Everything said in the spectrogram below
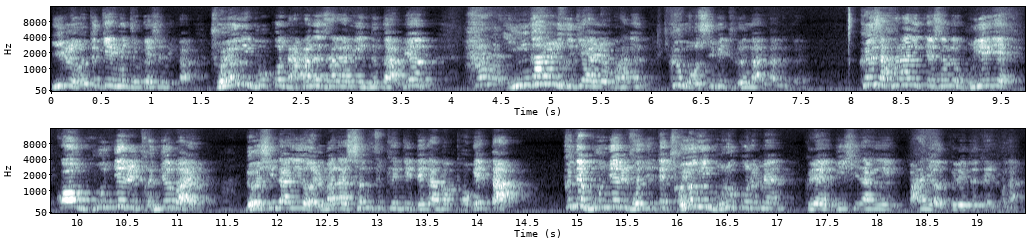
일을 어떻게 하면 좋겠습니까? 조용히 묻고 나가는 사람이 있는가 하면 하나, 인간을 의지하려고 하는 그 모습이 드러난다는 거예요. 그래서 하나님께서는 우리에게 꼭 문제를 던져봐요. 너 신앙이 얼마나 성숙한지 내가 한번 보겠다. 근데 문제를 던질 때 조용히 무릎 꿇으면 그래 네 신앙이 많이 업그레이드 됐구나.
